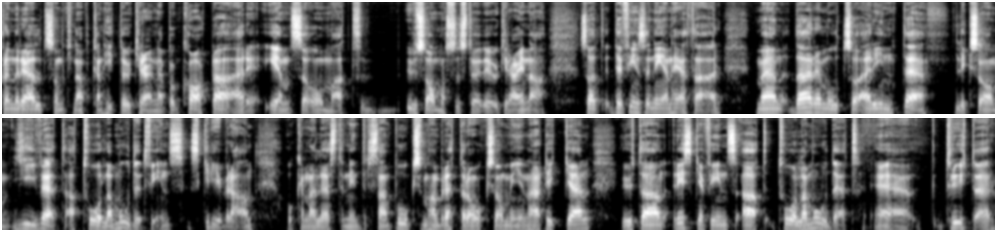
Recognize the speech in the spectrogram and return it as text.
generellt som knappt kan hitta Ukraina på en karta är ense om att USA måste stödja Ukraina. Så att det finns en enhet här. Men däremot så är inte liksom givet att tålamodet finns, skriver han. Och han har läst en intressant bok som han berättar också om i den här artikeln. Utan risken finns att tålamodet eh, tryter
